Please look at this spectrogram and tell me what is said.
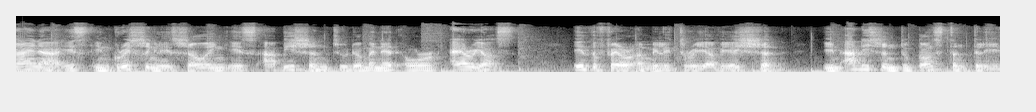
China is increasingly showing its ambition to dominate all areas in the field of military aviation, in addition to constantly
